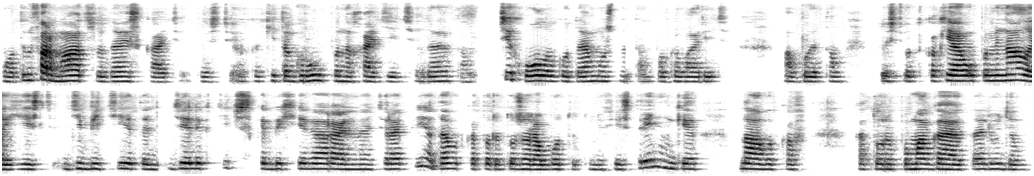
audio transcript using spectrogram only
вот, информацию, да, искать, то есть э, какие-то группы находить, да, там, психологу, да, можно там поговорить об этом. То есть вот, как я упоминала, есть DBT, это диалектическая бихевиоральная терапия, да, вот, которые тоже работают, у них есть тренинги навыков, которые помогают, да, людям,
